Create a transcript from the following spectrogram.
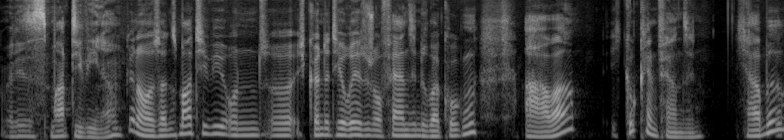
Über dieses Smart TV, ne? Genau, es ist ein Smart TV und äh, ich könnte theoretisch auf Fernsehen drüber gucken, aber ich gucke kein Fernsehen. Ich habe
